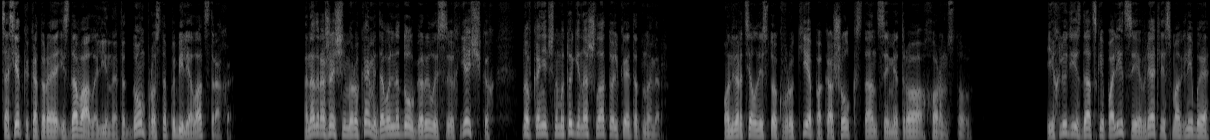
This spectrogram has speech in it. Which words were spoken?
Соседка, которая издавала Лин этот дом, просто побелела от страха. Она дрожащими руками довольно долго рылась в своих ящиках, но в конечном итоге нашла только этот номер. Он вертел листок в руке, пока шел к станции метро Хорнстол. Их люди из датской полиции вряд ли смогли бы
